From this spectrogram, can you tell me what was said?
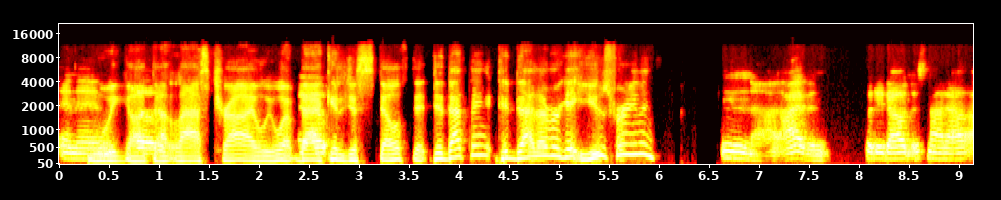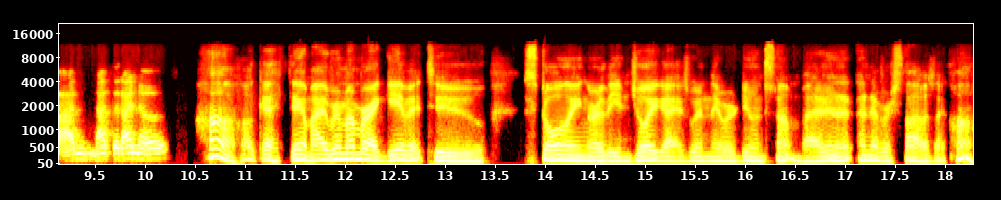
And then we got uh, that last try. We went back and just stealthed it. Did that thing did that ever get used for anything? Nah, I haven't put it out. It's not out. I, not that I know. of. Huh. Okay. Damn. I remember I gave it to Stoling or the Enjoi guys when they were doing something, but I didn't I never saw. I was like, huh.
